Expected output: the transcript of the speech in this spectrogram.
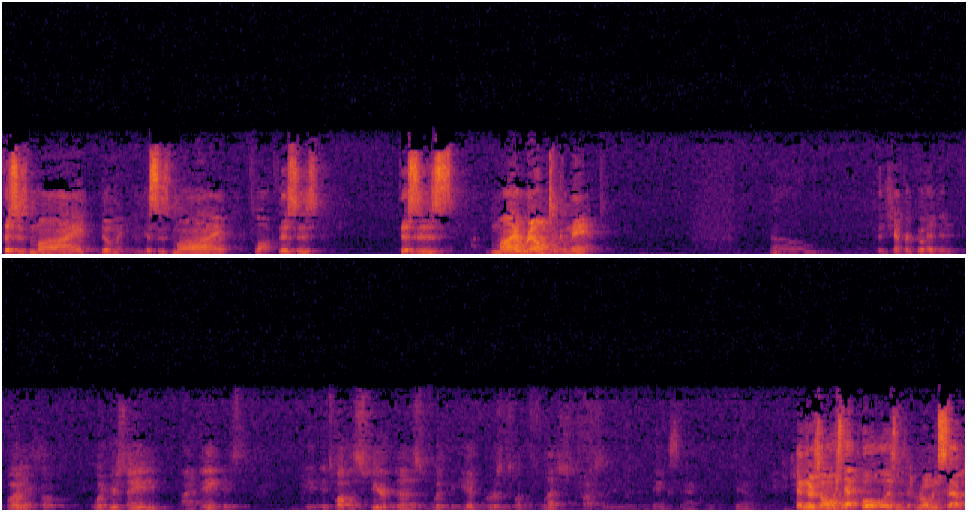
this is my domain. This is my flock. This is this is my realm to command. No. Good shepherd. Go ahead, Dave. Well, so what you're saying, I think, is it's what the Spirit does with the gift versus what the flesh tries to do with it. Exactly. Yeah. And there's always that pull, isn't it? Romans 7.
